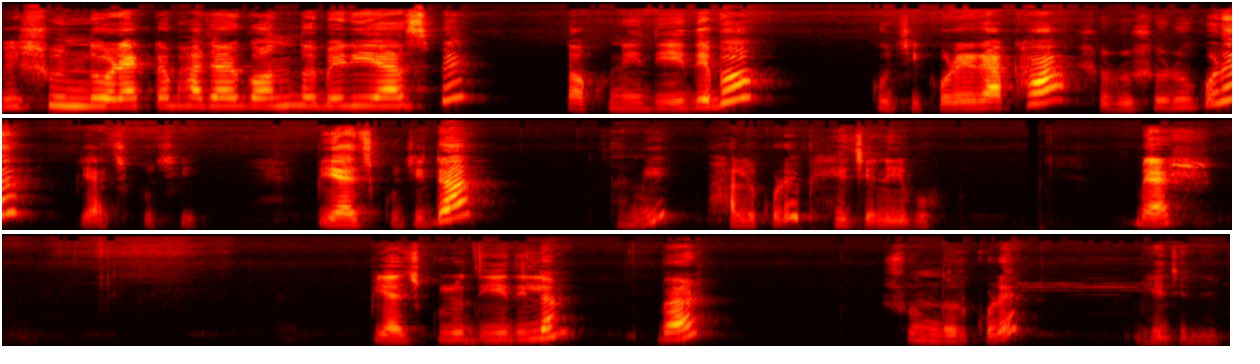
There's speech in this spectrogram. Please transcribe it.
বেশ সুন্দর একটা ভাজার গন্ধ বেরিয়ে আসবে, তখনই দিয়ে দেব কুচি করে রাখা সরু সরু করে পেঁয়াজ কুচি। পেঁয়াজ কুচিটা আমি ভালো করে ভেজে নেব। ব্যাস, পেঁয়াজগুলো দিয়ে দিলাম, এবার সুন্দর করে ভেজে নেব।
